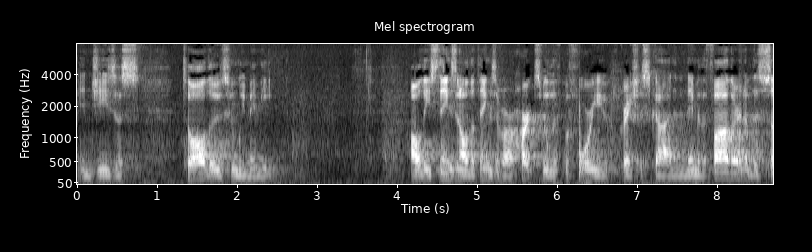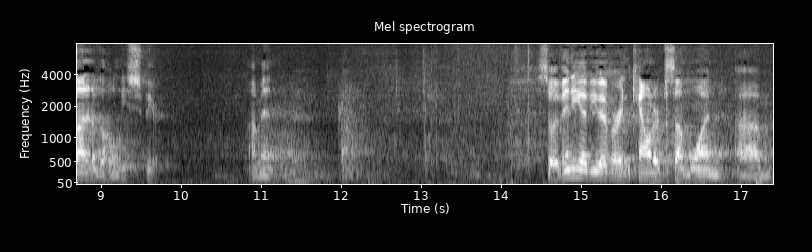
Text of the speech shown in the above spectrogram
in Jesus to all those whom we may meet. All these things and all the things of our hearts we lift before you, gracious God, in the name of the Father, and of the Son, and of the Holy Spirit. Amen. So, have any of you ever encountered someone um,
